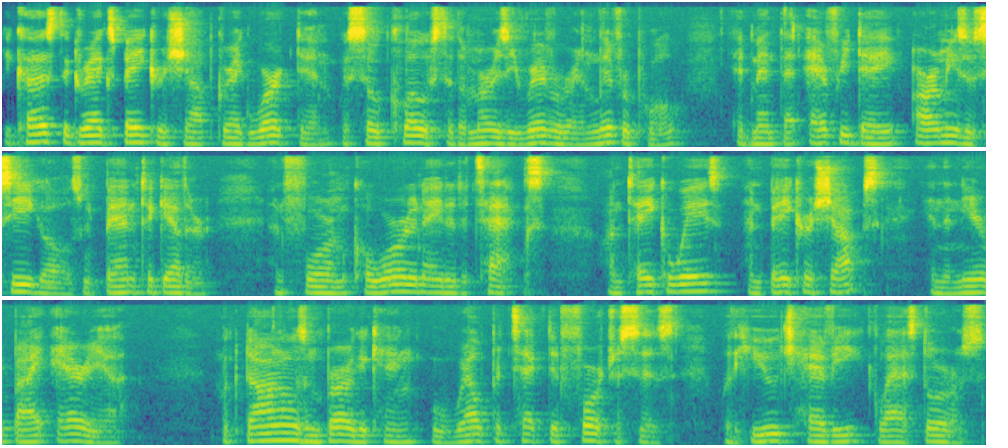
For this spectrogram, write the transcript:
Because the Greggs baker shop Greg worked in was so close to the Mersey River in Liverpool, it meant that every day armies of seagulls would band together and form coordinated attacks on takeaways and baker shops in the nearby area. McDonald's and Burger King were well protected fortresses with huge heavy glass doors.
